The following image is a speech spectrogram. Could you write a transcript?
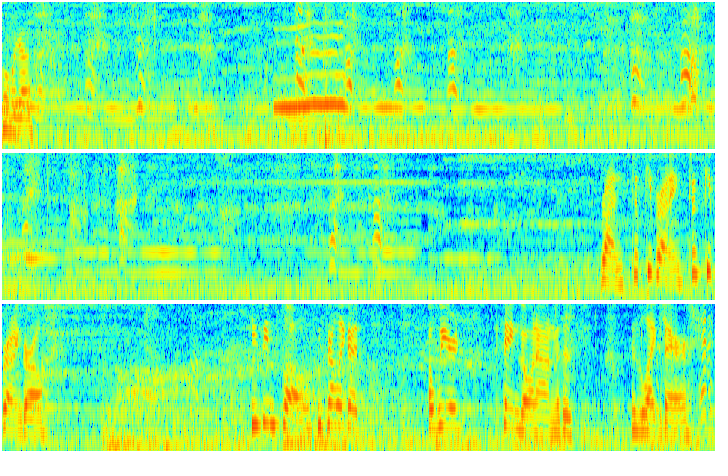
Oh my god. Run. Just keep running. Just keep running, girl. He seems slow. He's got like a a weird thing going on with his his leg there. Kidding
